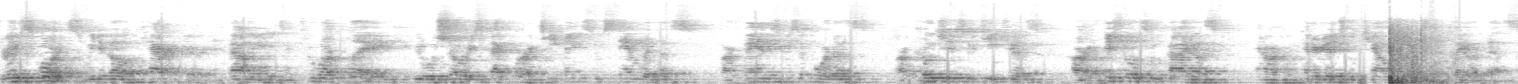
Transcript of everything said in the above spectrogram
Through sports, we develop character and values, and through our play, we will show respect for our teammates who stand with us, our fans who support us, our coaches who teach us, our officials who guide us, and our competitors who challenge us to play our best.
